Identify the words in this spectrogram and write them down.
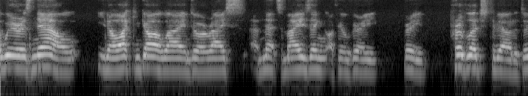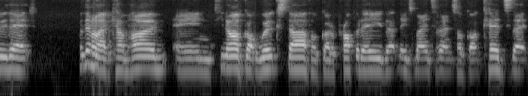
whereas now, you know, I can go away and do a race, and that's amazing. I feel very, very privileged to be able to do that. But then I come home and, you know, I've got work stuff, I've got a property that needs maintenance, I've got kids that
